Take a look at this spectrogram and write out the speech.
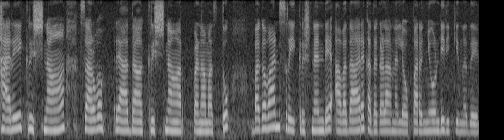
ഹരേ കൃഷ്ണ സർവം രാധാകൃഷ്ണാർപ്പണമസ്തു. ഭഗവാൻ ശ്രീകൃഷ്ണന്റെ അവതാര കഥകളാണല്ലോ പറഞ്ഞുകൊണ്ടിരിക്കുന്നത്.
